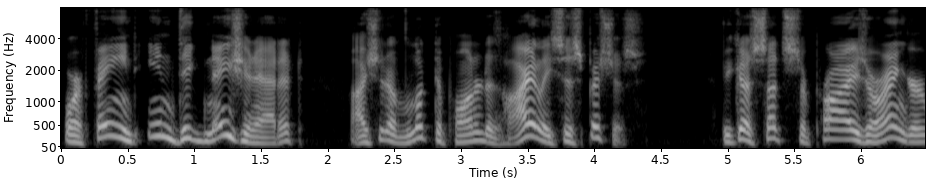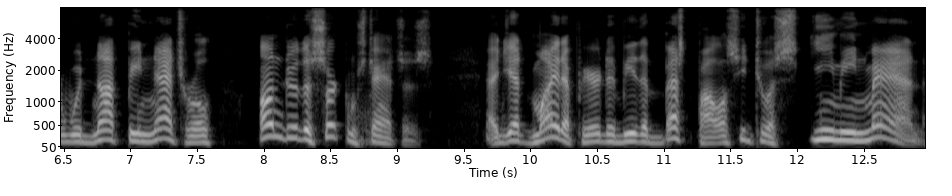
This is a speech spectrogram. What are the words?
or feigned indignation at it, I should have looked upon it as highly suspicious, because such surprise or anger would not be natural under the circumstances, and yet might appear to be the best policy to a scheming man.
